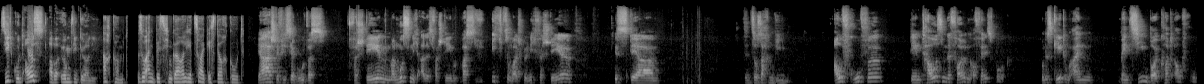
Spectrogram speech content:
Sieht gut aus, aber irgendwie girly. Ach kommt, so ein bisschen girly Zeug ist doch gut. Ja, Steffi, ist ja gut. Was verstehen, man muss nicht alles verstehen. Was ich zum Beispiel nicht verstehe, ist der, sind so Sachen wie Aufrufe, denen Tausende folgen auf Facebook. Und es geht um einen Benzinboykottaufruf.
